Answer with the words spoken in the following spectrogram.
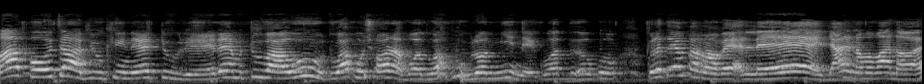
မပိုးကြပြူခင်နဲ့တူတယ်တဲ့မတူပါဘူး तू ကပိုချောတာပေါ့ तू ကပိုပြီးတော့မြင့်တယ်ကိုကကိုကိုလည်းတဲ့ဖန်မှာပဲအလဲကြားတယ်နော်မမနော်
